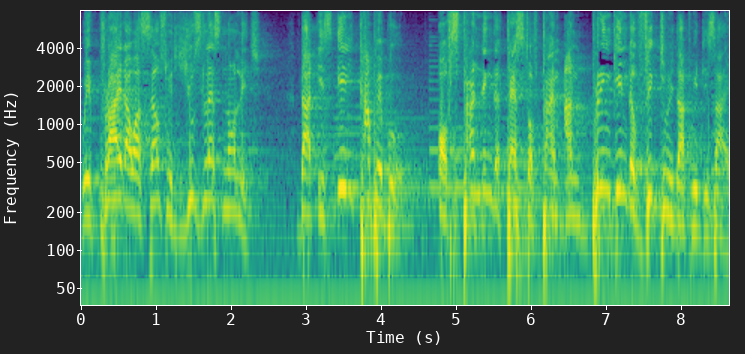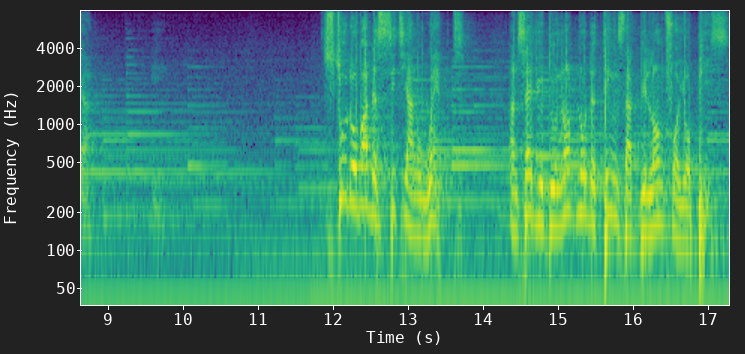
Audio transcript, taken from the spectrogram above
We pride ourselves with useless knowledge that is incapable of standing the test of time and bringing the victory that we desire. Stood over the city and wept and said you do not know the things that belong for your peace.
